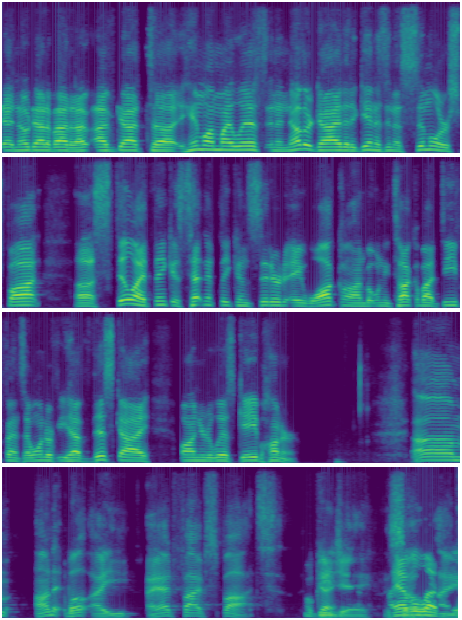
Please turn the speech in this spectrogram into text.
Yeah, no doubt about it. I, I've got uh, him on my list, and another guy that again is in a similar spot. Uh, still, I think is technically considered a walk on, but when you talk about defense, I wonder if you have this guy on your list, Gabe Hunter. Um, on it, well, I I had five spots. Okay. DJ. I have So 11. I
